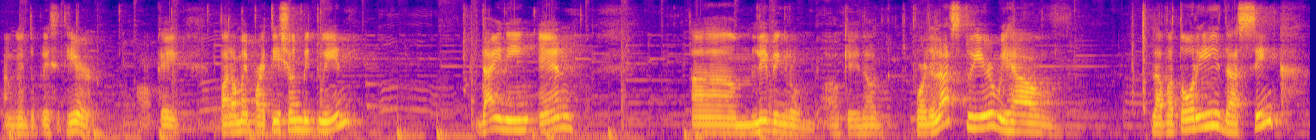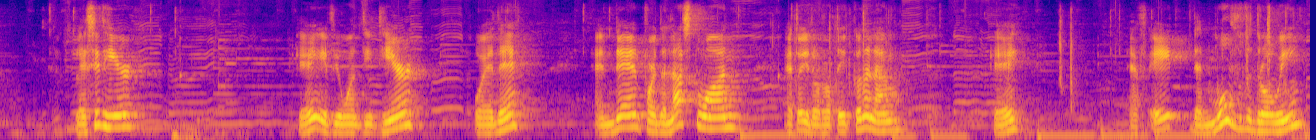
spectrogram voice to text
I'm going to place it here okay para may partition between dining and um, living room okay now for the last two here we have lavatory the sink place it here okay if you want it here pwede and then for the last one ito, i-rotate ko na lang. Okay. F8. Then move the drawing.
